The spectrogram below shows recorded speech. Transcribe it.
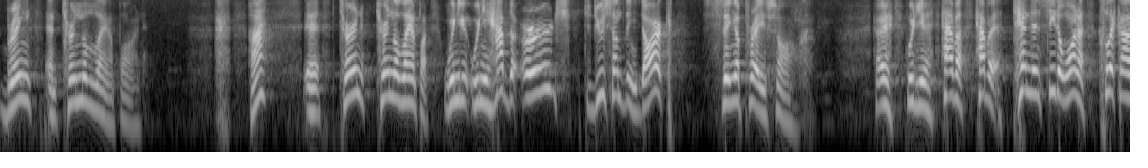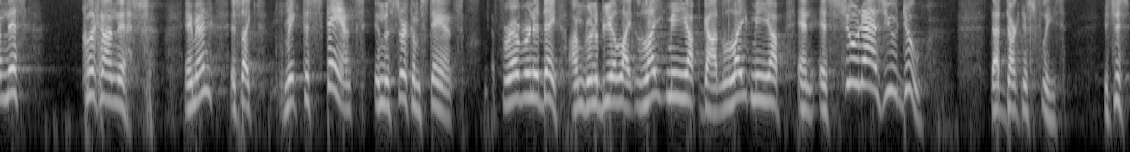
bring and turn the lamp on. huh? Uh, turn, turn the lamp on. When you, when you have the urge to do something dark, sing a praise song. Uh, when you have a, have a tendency to want to click on this, click on this. Amen? It's like make the stance in the circumstance forever and a day. I'm going to be a light. Light me up, God. Light me up. And as soon as you do, that darkness flees. It's just,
